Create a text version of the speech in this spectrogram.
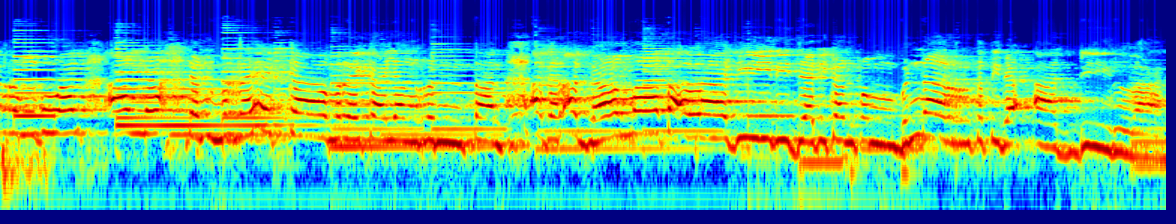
perempuan, anak dan mereka mereka yang rentan agar agama tak lagi dijadikan pembenar ketidakadilan.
